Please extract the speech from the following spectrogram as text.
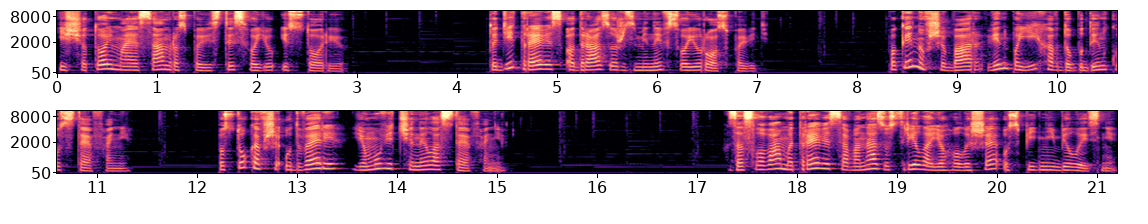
і що той має сам розповісти свою історію. Тоді Тревіс одразу ж змінив свою розповідь. Покинувши бар, він поїхав до будинку Стефані. Постукавши у двері, йому відчинила Стефані. За словами Тревіса, вона зустріла його лише у спідній білизні,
